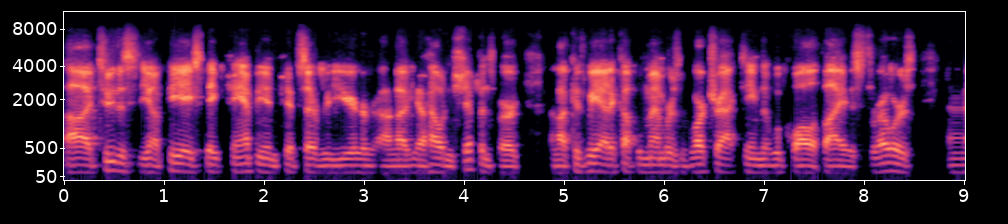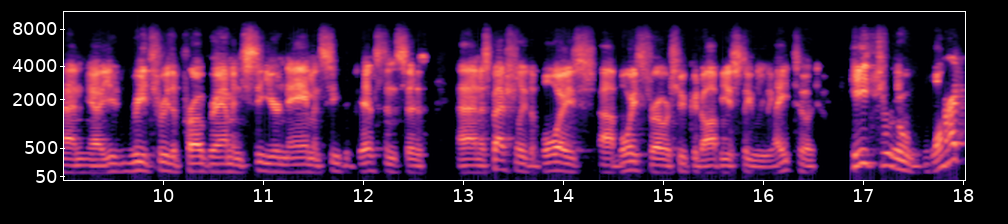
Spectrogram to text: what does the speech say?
uh, to this, you know, PA state championships every year, uh, you know, held in Shippensburg, because uh, we had a couple members of our track team that would qualify as throwers. And, you know, you read through the program and you see your name and see the distances, and especially the boys, uh, boys throwers who could obviously relate to it. He threw what?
